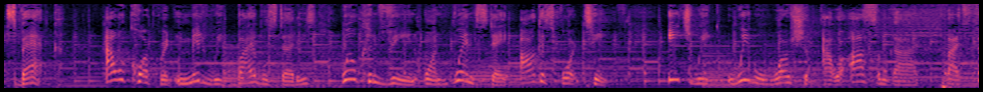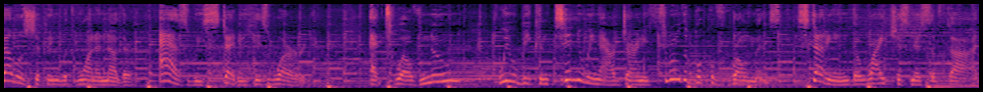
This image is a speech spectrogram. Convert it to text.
It's back. Our corporate midweek Bible studies will convene on Wednesday, August 14th. Each week, we will worship our awesome God by fellowshipping with one another as we study His Word. At 12 noon, we will be continuing our journey through the book of Romans, studying the righteousness of God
